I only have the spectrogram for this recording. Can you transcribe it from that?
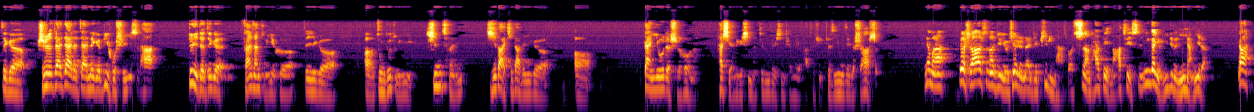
这个实实在在的在那个庇护十一是他对着这个反闪主义和这一个。啊，种族主义心存极大极大的一个啊担忧的时候呢，他写这个信呢，最终这个信却没有发出去，就是因为这个十二世。那么呢，这十二世呢，就有些人呢就批评他说，实际上他对纳粹是应该有一定的影响力的，啊，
